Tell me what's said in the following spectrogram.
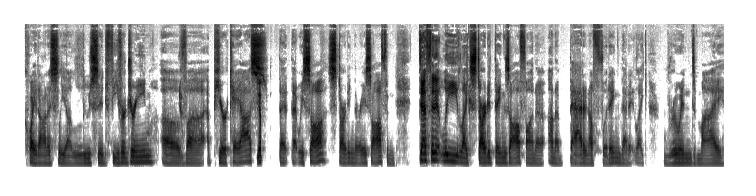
quite honestly a lucid fever dream of uh, a pure chaos Yep. that that we saw starting the race off and definitely like started things off on a on a bad enough footing that it like ruined my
